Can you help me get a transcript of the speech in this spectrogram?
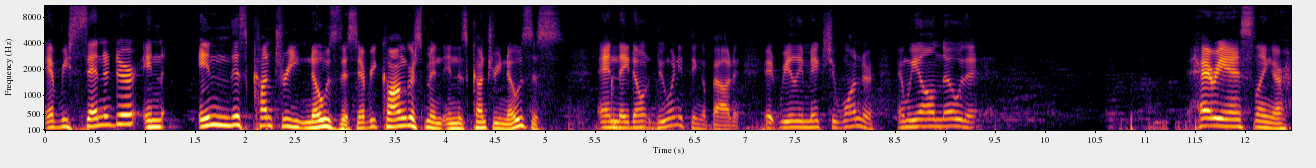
Every senator in in this country knows this. Every congressman in this country knows this. And they don't do anything about it. It really makes you wonder. And we all know that Harry Anslinger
